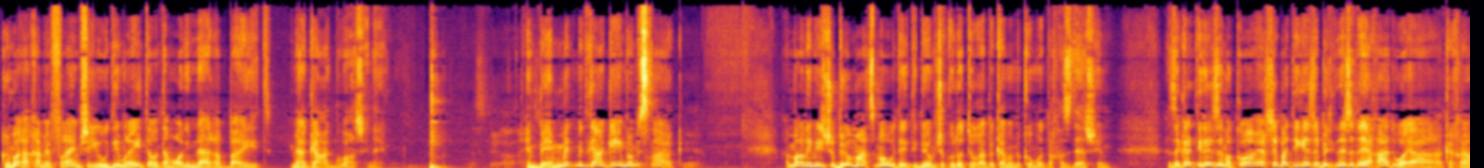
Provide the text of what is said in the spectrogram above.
כלומר, חכם אפרים, שיהודים ראית אותם עולים להר הבית, מהגעגוע שלהם. הם באמת מתגעגעים, לא משחק. אמר לי מישהו ביום העצמאות, הייתי ביום שכולו תורה בכמה מקומות בחסדי השם. אז הגעתי לאיזה מקום, איך שבאתי לאיזה בית כנסת היה אחד, הוא היה ככה,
